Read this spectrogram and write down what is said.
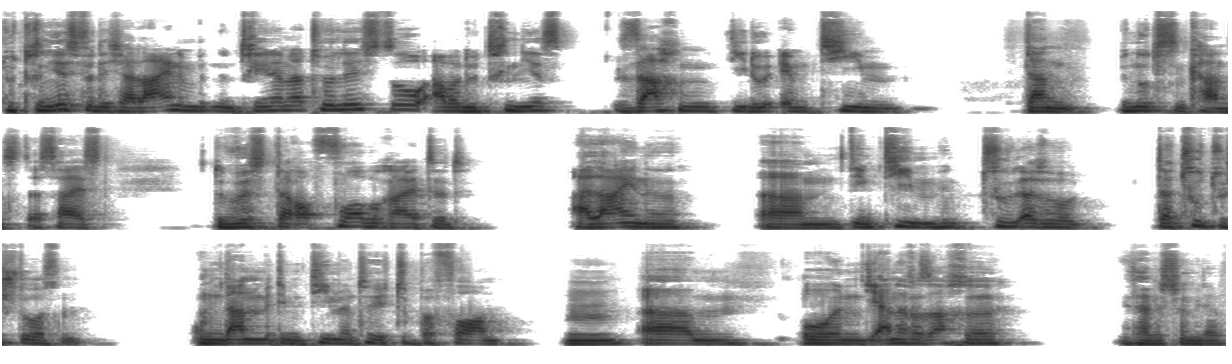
Du trainierst für dich alleine mit einem Trainer natürlich so, aber du trainierst Sachen, die du im Team dann benutzen kannst. Das heißt, du wirst darauf vorbereitet, alleine ähm, dem Team zu, also dazu zu stoßen, um dann mit dem Team natürlich zu performen. Mhm. Ähm, und die andere Sache, jetzt habe ich schon wieder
